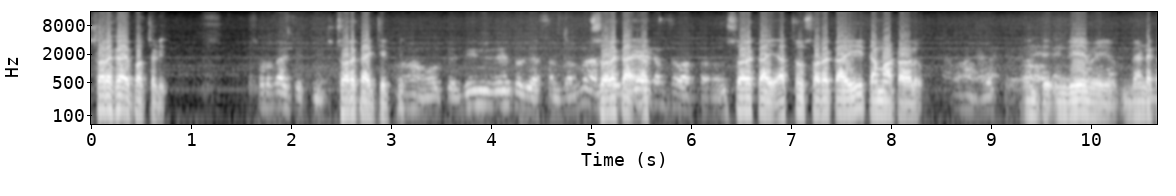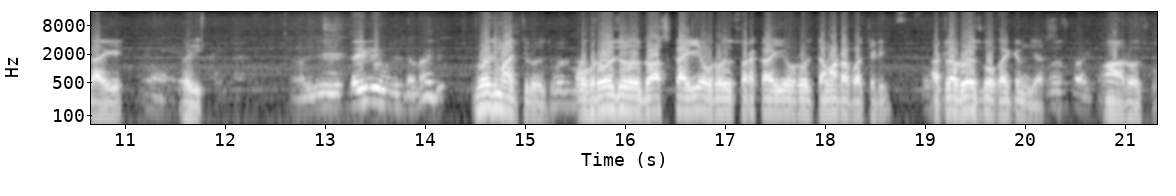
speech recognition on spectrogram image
సొరకాయ పచ్చడి. సొరకాయ చట్నీ. సొరకాయ చట్నీ. ఓకే. దీన్ని దేంతో చేస్తాను సొరకాయ అచ్చం సొరకాయ టమాటాలు. అంతే. ఇంకేమి బెండకాయ అది డైలీ రోజు మార్చి రోజు. ఒక రోజు దోసకాయ ఒక రోజు సొరకాయ ఒక రోజు టమాటా పచ్చడి. అట్లా రోజుకు ఒక ఐటెం. చేస్తాం రోజుకు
